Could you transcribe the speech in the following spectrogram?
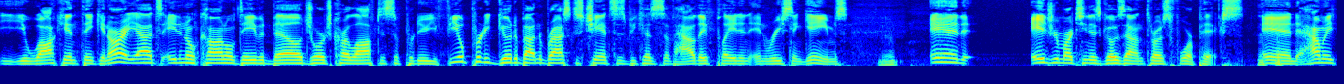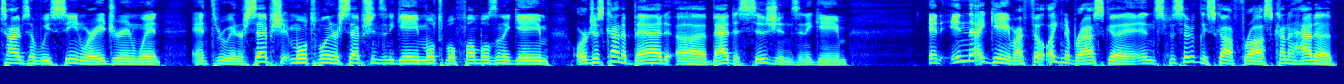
You walk in thinking, all right, yeah, it's Aidan O'Connell, David Bell, George Karlaftis of Purdue. You feel pretty good about Nebraska's chances because of how they've played in, in recent games. And Adrian Martinez goes out and throws four picks. and how many times have we seen where Adrian went and through interception, multiple interceptions in a game, multiple fumbles in a game, or just kind of bad, uh, bad decisions in a game? And in that game, I felt like Nebraska and specifically Scott Frost kind of had a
